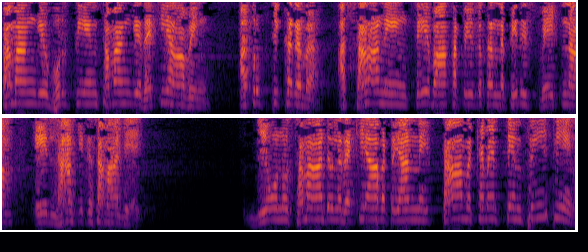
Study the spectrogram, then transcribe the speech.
තමන්ගේ වෘත්තියෙන් තමන්ගේ රැකියාවෙන් අතෘප්ති කරව අසහනෙන් සේවා කටයුතු කරන පිරිස් වේත්නම් ඒ ලාංකික සමාජයයි. දියුණු සමාජවල රැකියාවට යන්නේ තාම කැමැත්තෙන් ප්‍රීතියෙන්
